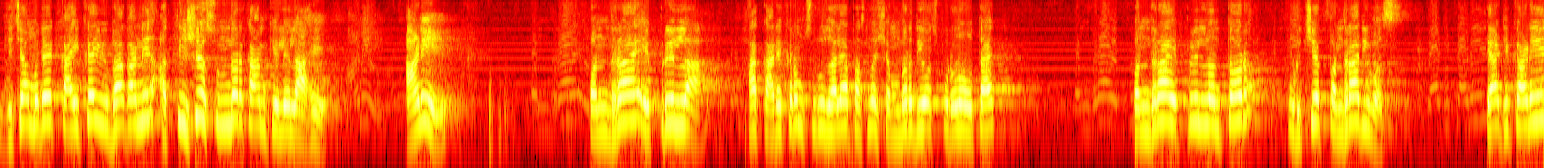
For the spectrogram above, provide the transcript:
ज्याच्यामध्ये काही काही विभागांनी अतिशय सुंदर काम केलेलं आहे. आणि पंधरा एप्रिलला हा कार्यक्रम सुरू झाल्यापासून शंभर दिवस पूर्ण होत आहेत. पंधरा एप्रिल नंतर पुढचे पंधरा दिवस त्या ठिकाणी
